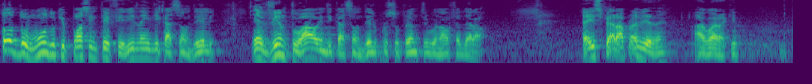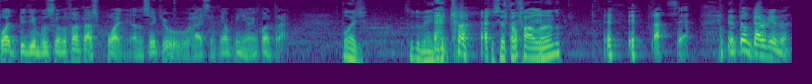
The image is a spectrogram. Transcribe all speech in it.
todo mundo que possa interferir na indicação dele, eventual indicação dele para o Supremo Tribunal Federal. É esperar para ver, né? Agora, que pode pedir música no Fantástico? Pode, a não ser que o Heisen tenha opinião em contrário. Pode. Tudo bem. Então, você está então... falando. tá certo. Então, Carolina,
